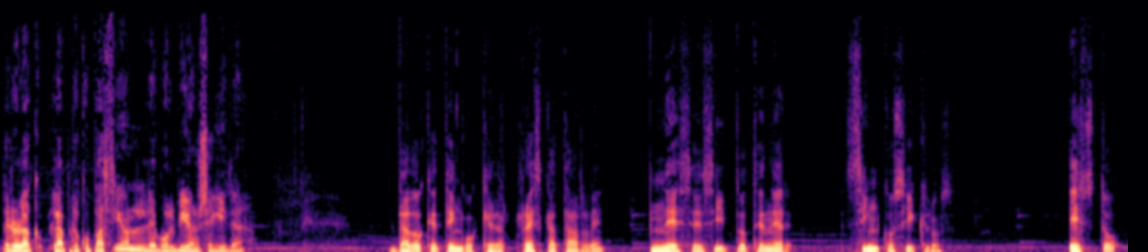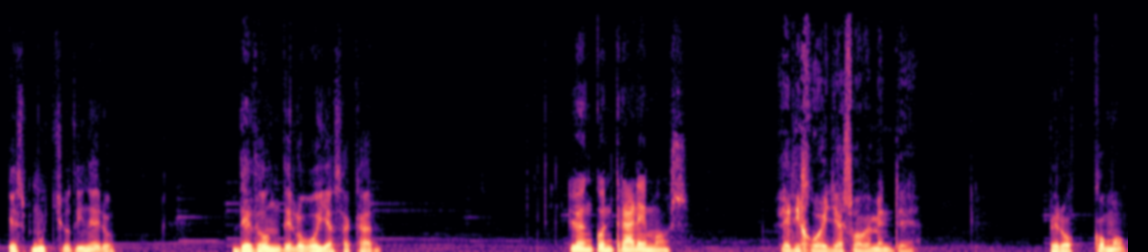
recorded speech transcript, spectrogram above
pero la, la preocupación le volvió enseguida. Dado que tengo que rescatarle, necesito tener cinco ciclos. Esto es mucho dinero. ¿De dónde lo voy a sacar? Lo encontraremos, le dijo ella suavemente. ¿Pero cómo?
